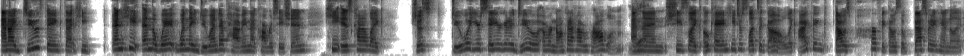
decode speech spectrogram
and I do think that he and he and the way when they do end up having that conversation he is kind of like just do what you say you're gonna do and we're not gonna have a problem and Yeah. then she's like okay and he just lets it go like i think that was perfect that was the best way to handle it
